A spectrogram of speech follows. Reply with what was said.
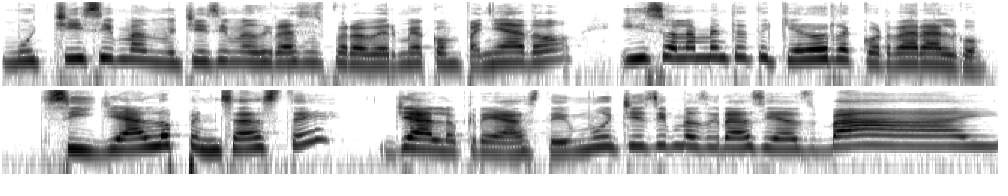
Muchísimas, muchísimas gracias por haberme acompañado. Y solamente te quiero recordar algo. Si ya lo pensaste, ya lo creaste. Muchísimas gracias. Bye.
